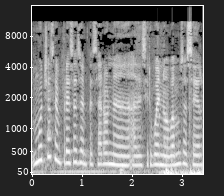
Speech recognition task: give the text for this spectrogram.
muchas empresas empezaron a, decir, bueno, vamos a hacer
